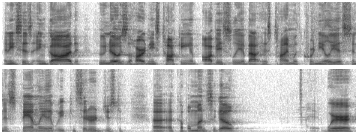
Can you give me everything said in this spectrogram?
And he says, And God, who knows the heart, and he's talking obviously about his time with Cornelius and his family that we considered just a, uh, a couple months ago, where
